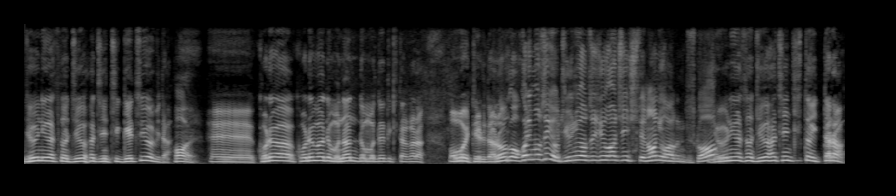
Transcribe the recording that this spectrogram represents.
12月の18日月曜日だ、はい。えーこれはこれまでも何度も出てきたから覚えているだろわかりませんよ。12月18日って何があるんですか？12月の18日と言ったら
